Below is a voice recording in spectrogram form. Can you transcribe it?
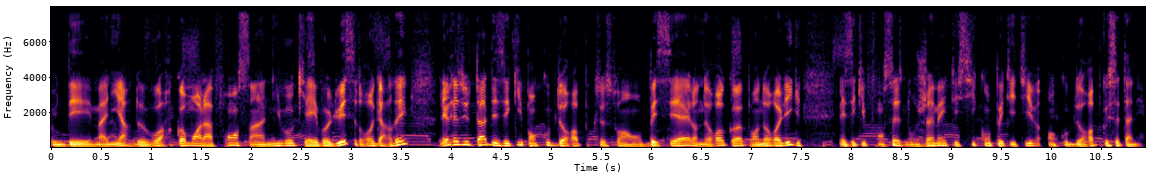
Une des manières de voir comment la France a un niveau qui a évolué, c'est de regarder les résultats des équipes en Coupe d'Europe, que ce soit en BCL, en Eurocup, en Euroleague. Les équipes françaises n'ont jamais été si compétitives en Coupe d'Europe que cette année.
